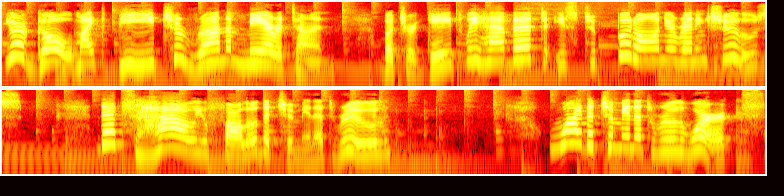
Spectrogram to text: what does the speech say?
Your goal might be to run a marathon, but your gateway habit is to put on your running shoes. That's how you follow the two minute rule. Why the two minute rule works?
